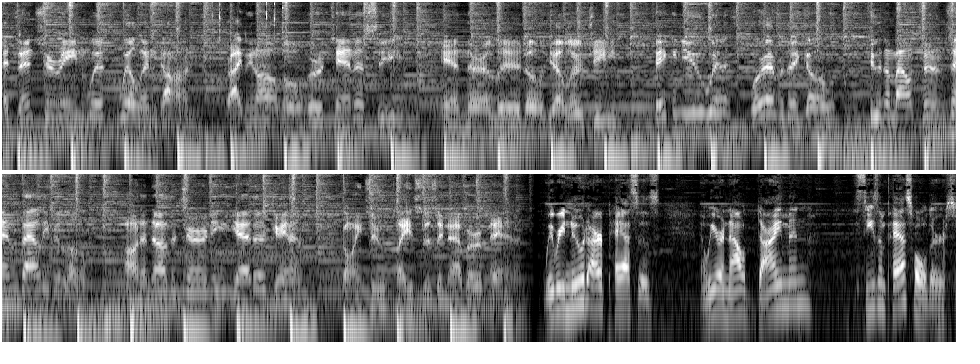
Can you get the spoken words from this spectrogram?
adventuring with Will and Dawn, driving all over Tennessee in their little yellow Jeep, taking you with wherever they go, to the mountains and valley below, on another journey yet again, going to places they never been. We renewed our passes and we are now Diamond season pass holders.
